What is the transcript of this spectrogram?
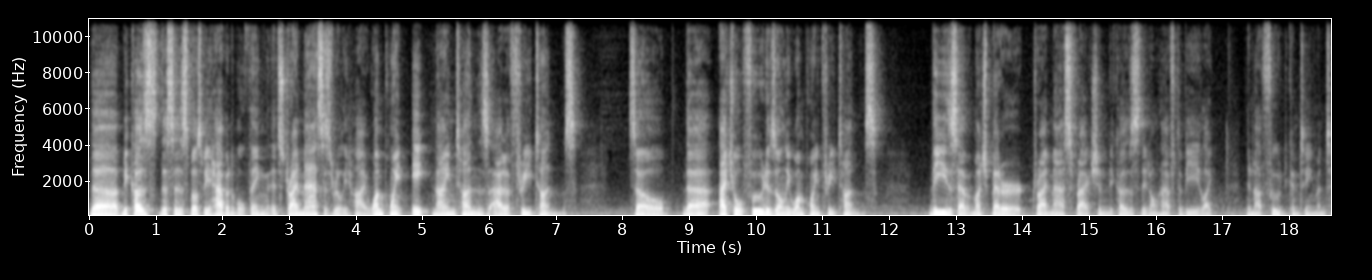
The Because this is supposed to be a habitable thing, its dry mass is really high. 1.89 tons out of 3 tons. So the actual food is only 1.3 tons. These have a much better dry mass fraction because they don't have to be like, they're not food containment.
